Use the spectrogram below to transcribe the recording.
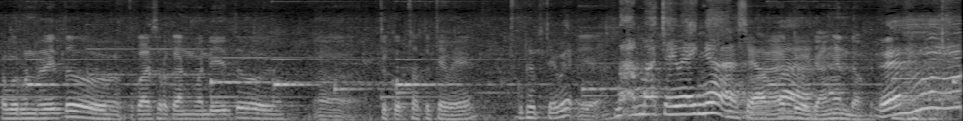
Kabar bener itu rekan mandi itu eh, cukup satu cewek. Cukup satu cewek. Iya. Nama ceweknya siapa? Waduh, jangan dong. Eh,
